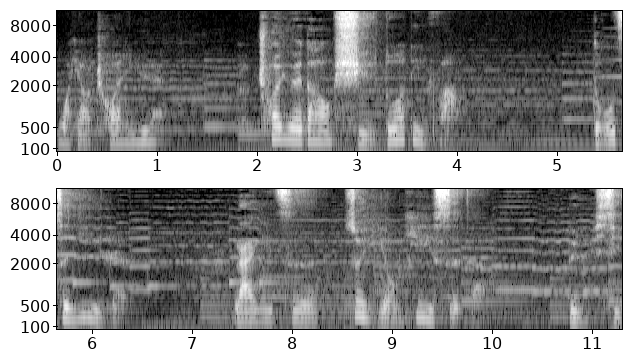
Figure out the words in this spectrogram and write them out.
我要穿越，穿越到许多地方，独自一人，来一次。最有意思的旅行。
